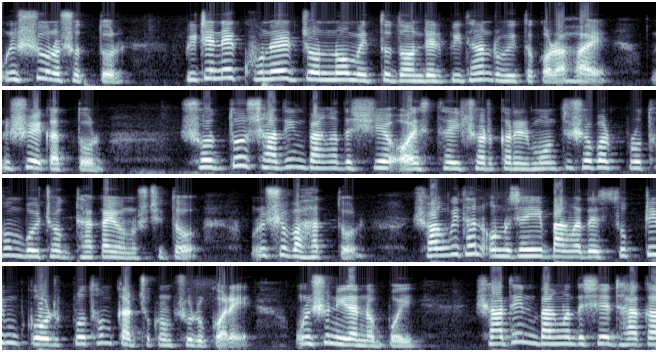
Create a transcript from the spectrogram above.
উনিশশো উনসত্তর, ব্রিটেনে খুনের জন্য মৃত্যুদণ্ডের বিধান রহিত করা হয়। উনিশশো একাত্তর, সদ্য স্বাধীন বাংলাদেশে অস্থায়ী সরকারের মন্ত্রিসভার প্রথম বৈঠক ঢাকায় অনুষ্ঠিত। উনিশশো বাহাত্তর, সংবিধান অনুযায়ী বাংলাদেশ সুপ্রিম কোর্ট প্রথম কার্যক্রম শুরু করে। উনিশশো নিরানব্বই, স্বাধীন বাংলাদেশে ঢাকা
